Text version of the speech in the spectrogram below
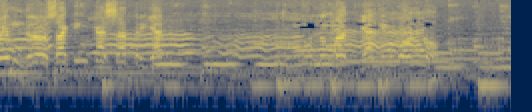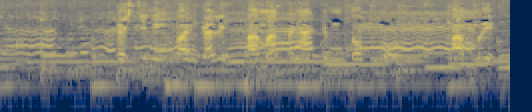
mendra saking kasatriyan dumunung madyaning wana destining panggalih pamatengaken topo pamrih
